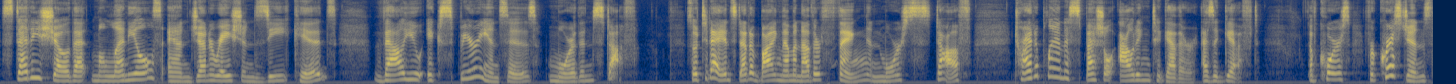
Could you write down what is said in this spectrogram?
Studies show that millennials and Generation Z kids value experiences more than stuff. So today, instead of buying them another thing and more stuff, try to plan a special outing together as a gift. Of course, for Christians,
